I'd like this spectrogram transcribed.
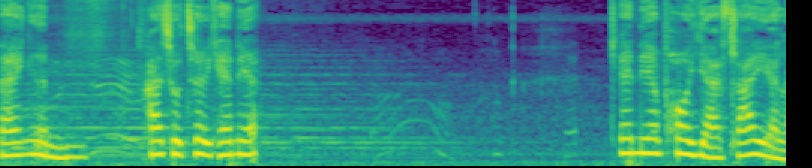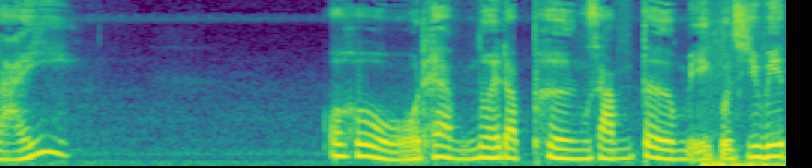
ได้เงินค่าชดเชยแค่เนี้ยแค่เนี้ยพออย่าไส้อะไร โอ้โห แถมหน่วยดับเพลิงซ้ำเติมอีกกว่าชีวิต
